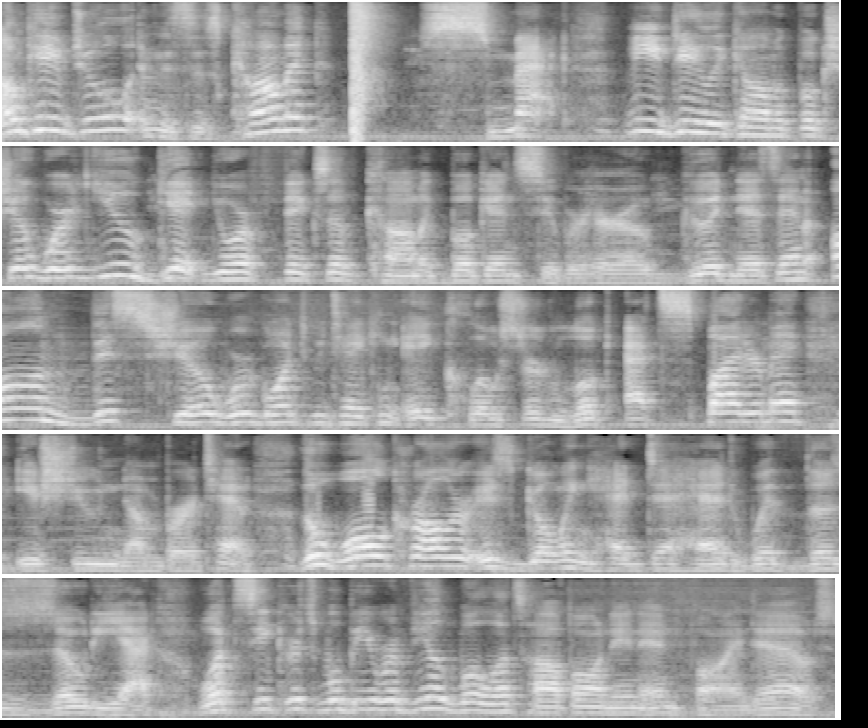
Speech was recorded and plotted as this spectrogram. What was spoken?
I'm Caped Joel, and this is Comic Smack, the daily comic book show where you get your fix of comic book and superhero goodness. And on this show, we're going to be taking a closer look at Spider Man issue number 10. The wall crawler is going head to head with the Zodiac. What secrets will be revealed? Well, let's hop on in and find out.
